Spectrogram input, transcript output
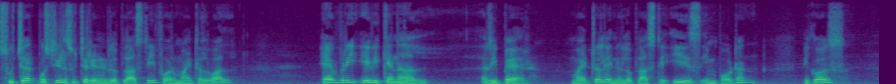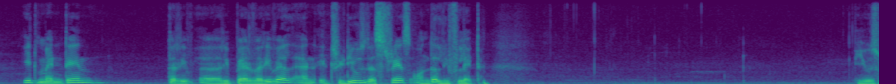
suture posterior suture annuloplasty for mitral valve. Every AV canal repair mitral annuloplasty is important because it maintain the re uh, repair very well and it reduce the stress on the leaflet. Use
